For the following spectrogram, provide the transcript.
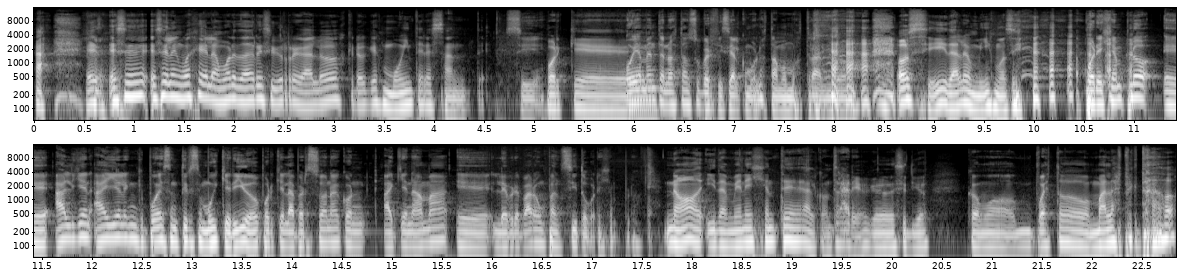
Es- ese, ese lenguaje del amor de dar y recibir regalos creo que es muy interesante. Sí. Porque... Obviamente no es tan superficial como lo estamos mostrando. Oh, sí, da lo mismo, sí. Por ejemplo, eh, alguien, hay alguien que puede sentirse muy querido porque la persona con, a quien ama eh, le prepara un pancito, por ejemplo. No, y también hay gente al contrario, quiero decir yo, como puesto mal aspectado,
